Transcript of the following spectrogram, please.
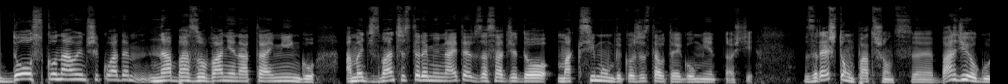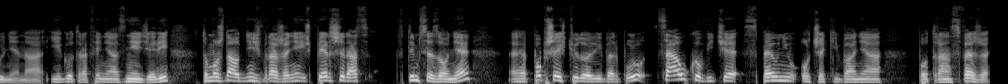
doskonałym przykładem na bazowanie na timingu, a mecz z Manchesterem United w zasadzie do maksimum wykorzystał te jego umiejętności. Zresztą patrząc e, bardziej ogólnie na jego trafienia z niedzieli, to można odnieść wrażenie, iż pierwszy raz w tym sezonie e, po przejściu do Liverpoolu całkowicie spełnił oczekiwania po transferze.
